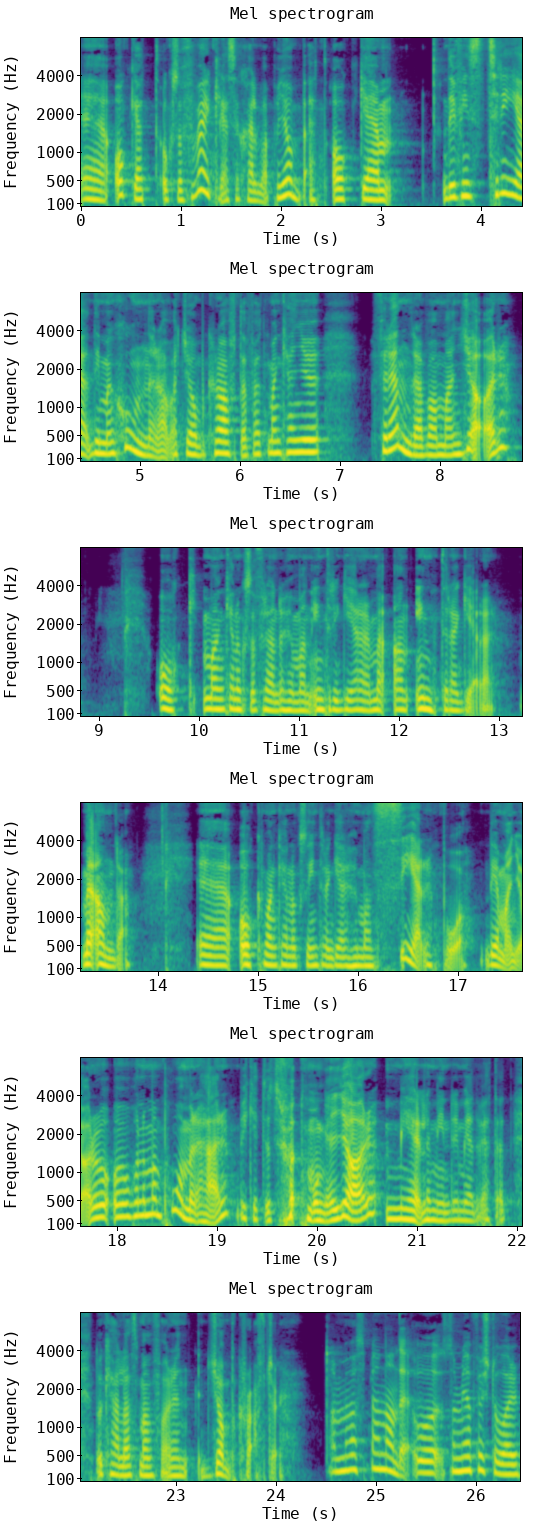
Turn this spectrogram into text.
Eh, och att också förverkliga sig själva på jobbet. Och eh, det finns tre dimensioner av att jobbcrafta. För att man kan ju förändra vad man gör. Och man kan också förändra hur man interagerar med, an, interagerar med andra. Eh, och man kan också interagera hur man ser på det man gör. Och, och håller man på med det här, vilket jag tror att många gör, mer eller mindre medvetet, då kallas man för en jobcrafter. Ja, men vad spännande. Och som jag förstår,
